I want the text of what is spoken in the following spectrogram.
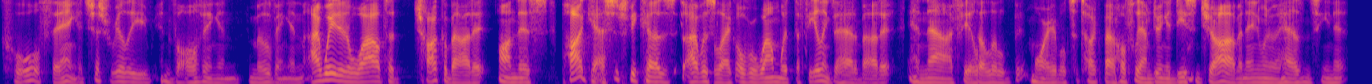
cool thing. It's just really involving and moving. And I waited a while to talk about it on this podcast just because I was like overwhelmed with the feelings I had about it. And now I feel a little bit more able to talk about. it. Hopefully, I'm doing a decent job, and anyone who hasn't seen it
